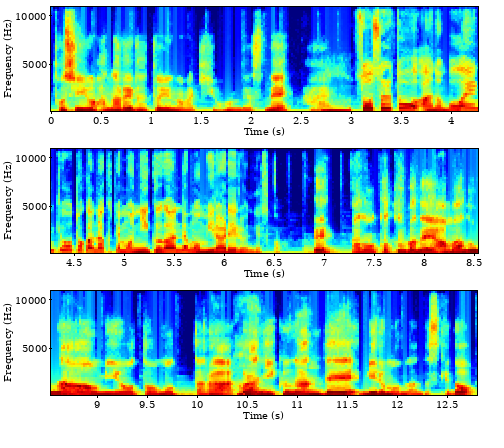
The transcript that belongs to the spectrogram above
都心を離れるというのが基本ですね。はい。うん。そうするとあの望遠鏡とかなくても肉眼でも見られるんですか？であの例えばね天の川を見ようと思ったらこれは肉眼で見るもんなんですけど、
